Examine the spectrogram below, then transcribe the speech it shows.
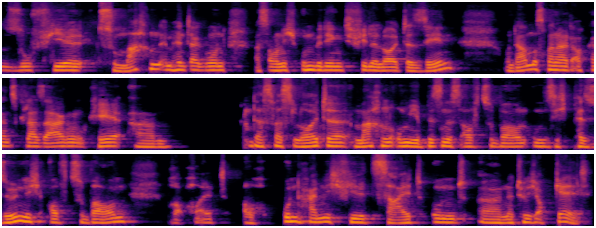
so viel zu machen im Hintergrund, was auch nicht unbedingt viele Leute sehen. Und da muss man halt auch ganz klar sagen, okay, ähm, das, was Leute machen, um ihr Business aufzubauen, um sich persönlich aufzubauen, braucht halt auch unheimlich viel Zeit und äh, natürlich auch Geld.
